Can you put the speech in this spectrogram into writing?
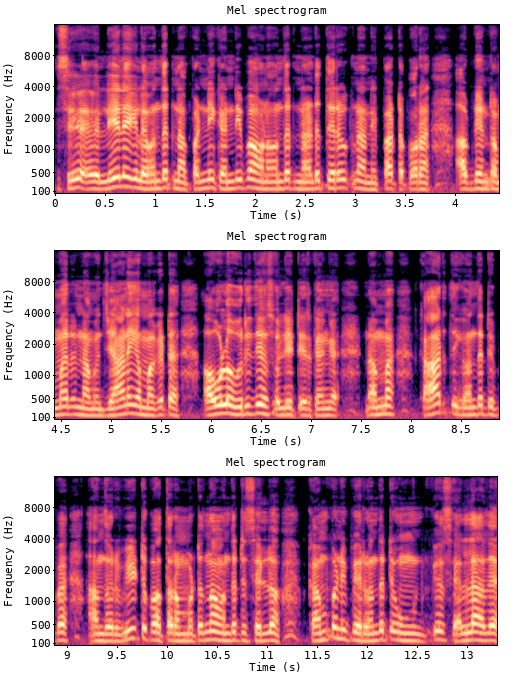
சி வந்துட்டு நான் பண்ணி கண்டிப்பாக அவனை வந்துட்டு நடுத்தெருவுக்கு நான் நிப்பாட்ட போகிறேன் அப்படின்ற மாதிரி நம்ம ஜானகி அம்மாகிட்ட அவ்வளோ உறுதியாக சொல்லிட்டு இருக்காங்க. நம்ம கார்த்திக் வந்துட்டு இப்போ அந்த ஒரு வீட்டு பத்திரம் மட்டும்தான் வந்துட்டு செல்லும். கம்பெனி பேர் வந்துட்டு உங்களுக்கு செல்லாது.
